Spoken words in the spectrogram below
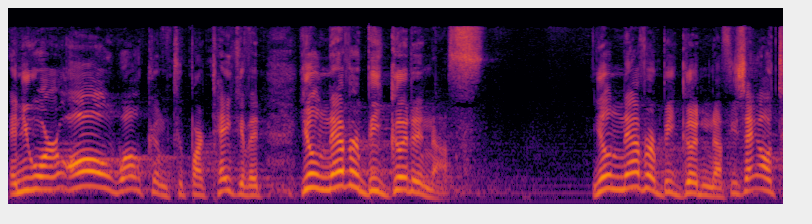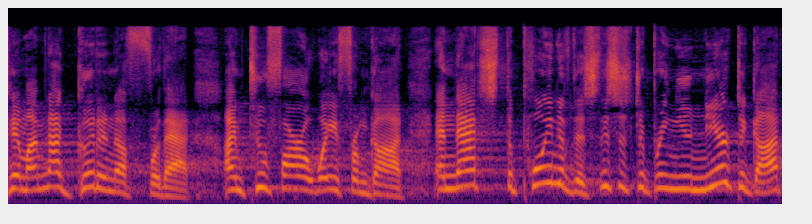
And you are all welcome to partake of it. You'll never be good enough. You'll never be good enough. You say, Oh, Tim, I'm not good enough for that. I'm too far away from God. And that's the point of this. This is to bring you near to God.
